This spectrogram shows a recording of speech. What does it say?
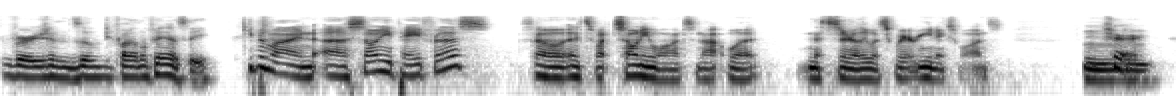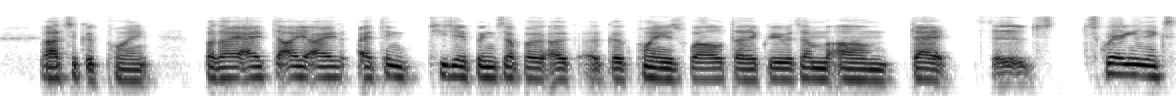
versions of Final Fantasy. Keep in mind, uh, Sony paid for this, so it's what Sony wants, not what necessarily what Square Enix wants. Mm-hmm. Sure, that's a good point. But I I I I think TJ brings up a, a, a good point as well that I agree with him. Um, that Square Enix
